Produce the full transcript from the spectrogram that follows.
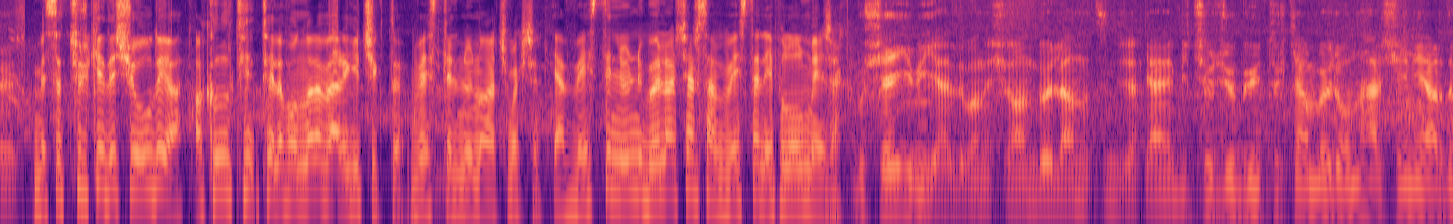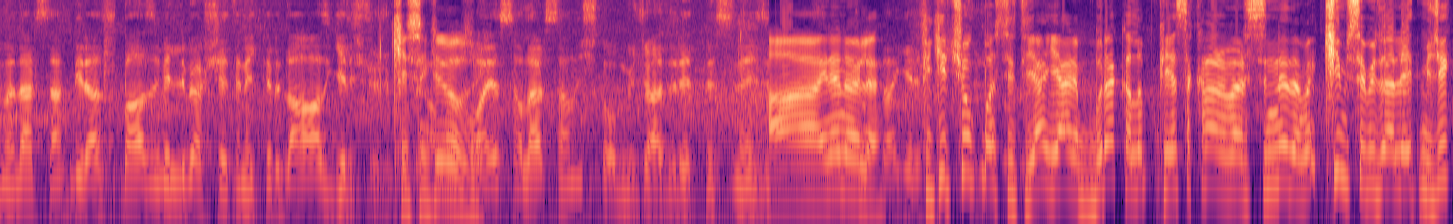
Evet. Mesela Türkiye'de şey oldu ya, akıllı te- telefonlara vergi çıktı. Vestel'in önünü açmak için. Ya Vestel'in önünü böyle açarsan Vestel Apple olmayacak. Bu şey gibi geldi bana şu an böyle anlatınca. Yani bir çocuğu büyütürken böyle onun her şeyine yardım edersen biraz bazı belli başlı yetenekleri daha az gelişir. Kesinlikle Ama olacak. Doğaya salarsan işte o mücadele etmesine izin Aynen öyle. Fikir çok basit ya. Yani bırakalım piyasa karar versin ne demek? Kimse müdahale etmeyecek.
